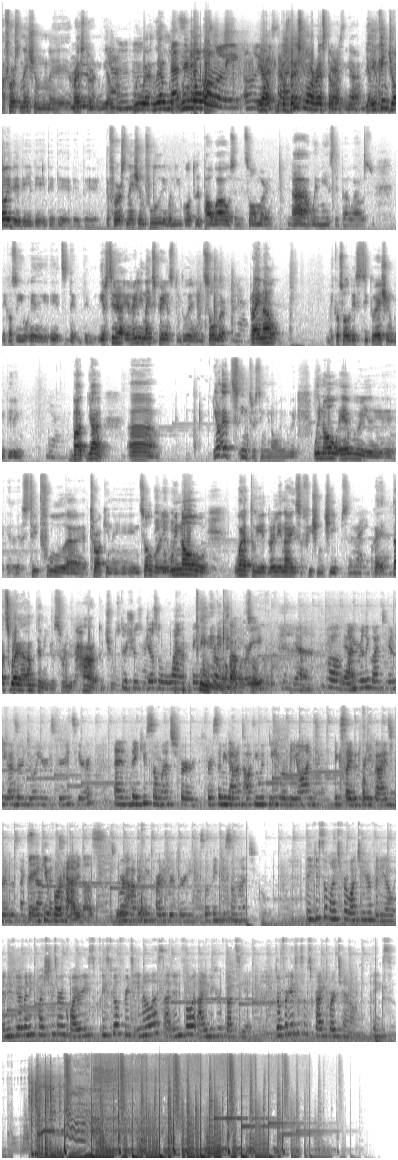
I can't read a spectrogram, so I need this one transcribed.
a First Nation uh, restaurant. We are yeah. we were we are look, that's we know. only only yeah, restaurant because there is no restaurant. There's yeah, no- yeah, you can enjoy the the, the, the, the, the, the, the First Nation food when you go to the powwows in the summer. And, Ah, we miss the powwows because it, it, it's the, the it's a really nice experience to do it in summer Yeah. right now because all this situation we didn't. Yeah. But yeah. Uh, you know, it's interesting. You know, we, we know every uh, street food uh, truck in in Sudbury. we know where to eat really nice fish and chips. And, Right. Okay, Yeah. that's why I'm telling you, it's really hard to choose. to choose just one thing Thing from about Sudbury. Sudbury. Yeah. Well, Yeah. I'm really glad to hear that you guys are enjoying your experience here. And thank you so much for, for sitting down and talking with me. We're beyond excited for you guys for this next Thank step you for having us. We're happy to be part of your journey. So thank you so much. Thank you so much for watching our video, and if you have any questions or inquiries, please feel free to email us at info at iveygroup.ca. Don't forget to subscribe to our channel. Thanks.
